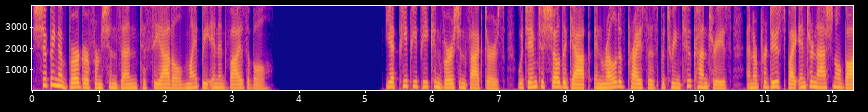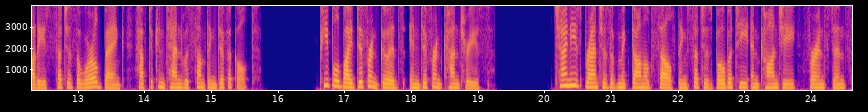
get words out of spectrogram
Shipping a burger from Shenzhen to Seattle might be inadvisable. Yet PPP conversion factors, which aim to show the gap in relative prices between two countries and are produced by international bodies such as the World Bank, have to contend with something difficult. People buy different goods in different countries. Chinese branches of McDonald's sell things such as boba tea and congee, for instance,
